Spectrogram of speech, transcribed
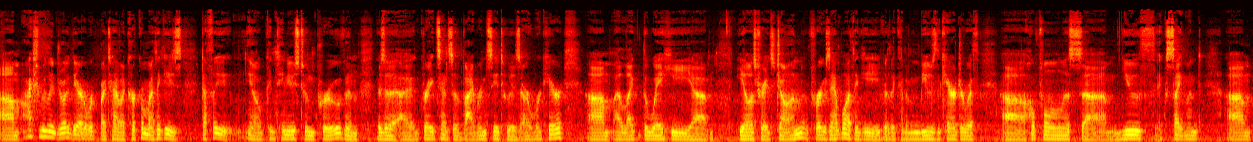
Um, I actually really enjoyed the artwork by Tyler Kirkham. I think he's definitely you know continues to improve, and there's a, a great sense of vibrancy to his artwork here. Um, I like the way he um, he illustrates Jon, for example. I think he really kind of imbues the character with uh, hopefulness, um, youth, excitement. Um,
